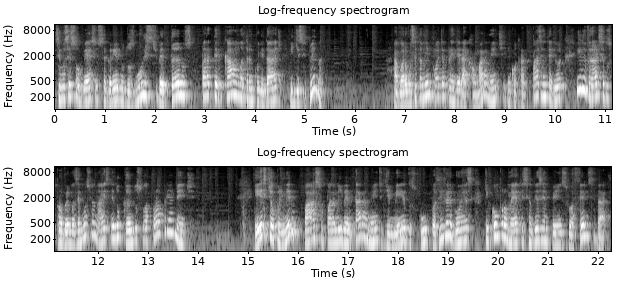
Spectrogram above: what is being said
se você soubesse o segredo dos monges tibetanos para ter calma, tranquilidade e disciplina? Agora você também pode aprender a acalmar a mente, encontrar paz interior e livrar-se dos problemas emocionais educando sua própria mente. Este é o primeiro passo para libertar a mente de medos, culpas e vergonhas que comprometem seu desempenho e sua felicidade.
